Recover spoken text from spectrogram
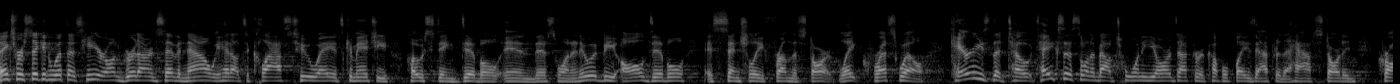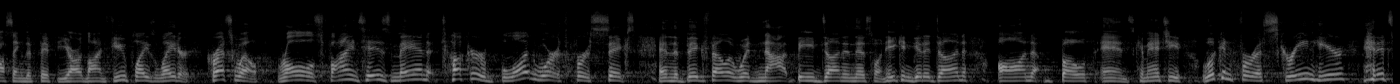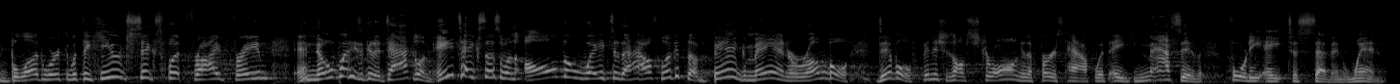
Thanks for sticking with us here on Gridiron 7 now. We head out to Class 2A. It's Comanche hosting Dibble in this one, and it would be all Dibble essentially from the start. Blake Cresswell carries the tote, takes this one about 20 yards after a couple plays after the half started crossing the 50-yard line. Few plays later, Cresswell rolls, finds his man Tucker Bloodworth for six, and the big fella would not be done in this one. He can get it done on both ends. Comanche looking for a screen here, and it's Bloodworth with the huge six-foot front frame, and nobody's going to tackle him. He takes this one all the way to the house. Look at the big man rumble. Dibble finishes off strong in the first half with a massive 48 to 7 win.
